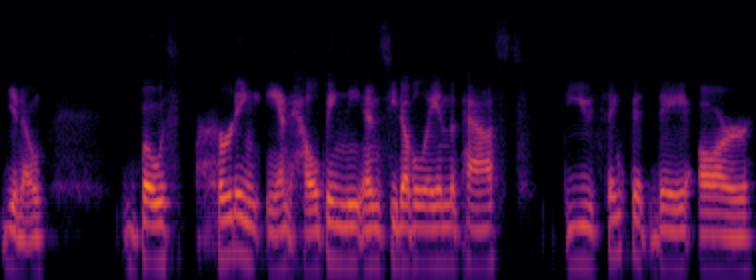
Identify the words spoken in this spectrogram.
you know, both hurting and helping the NCAA in the past, do you think that they are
